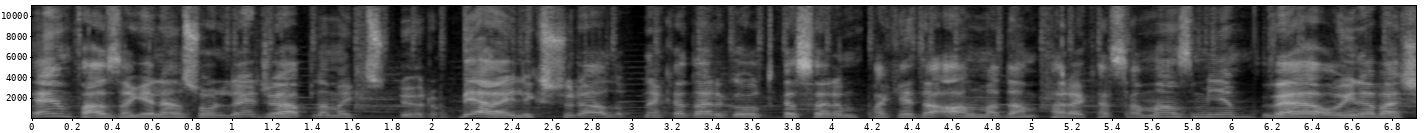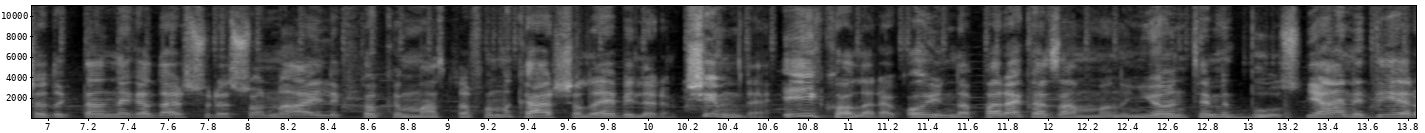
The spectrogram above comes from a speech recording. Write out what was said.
En fazla gelen soruları cevaplamak istiyorum. Bir aylık süre alıp ne kadar gold kasarım, paketi almadan para kasamaz mıyım? Veya oyuna başladıktan ne kadar süre sonra aylık token masrafımı karşılayabilirim? Şimdi ilk olarak oyunda para kazanmanın yöntemi boost. Yani diğer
